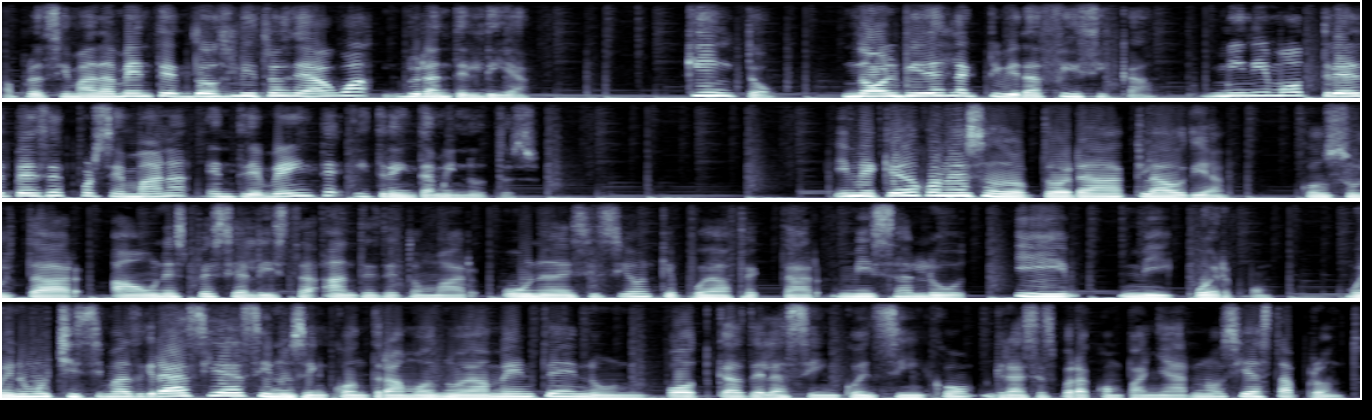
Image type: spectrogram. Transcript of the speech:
aproximadamente 2 litros de agua durante el día. Quinto, no olvides la actividad física, mínimo 3 veces por semana entre 20 y 30 minutos. Y me quedo con eso, doctora Claudia, consultar a un especialista antes de tomar una decisión que pueda afectar mi salud y mi cuerpo. Bueno, muchísimas gracias y nos encontramos nuevamente en un podcast de las 5 en 5. Gracias por acompañarnos y hasta pronto.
